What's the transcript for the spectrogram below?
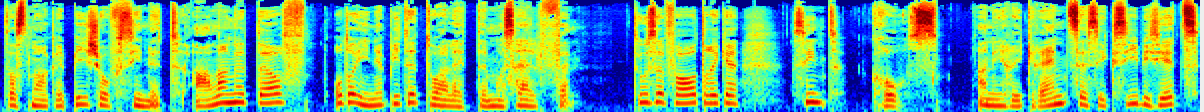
dass Margret Bischof sie nicht anlangen darf oder ihnen bei der Toilette muss helfen. Die Herausforderungen sind gross. An ihre Grenzen sind sie bis jetzt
